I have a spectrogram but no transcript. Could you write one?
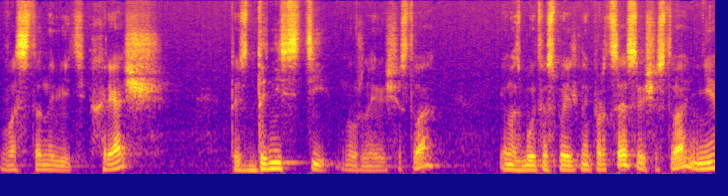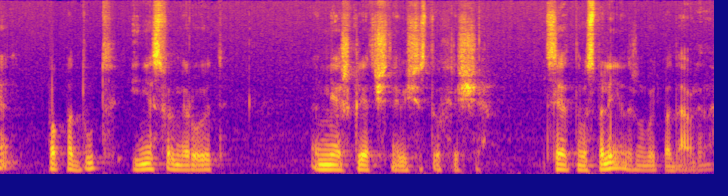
восстановить хрящ, то есть донести нужные вещества, и у нас будет воспалительный процесс, вещества не попадут и не сформируют межклеточное вещество хряща. Следовательно, воспаление должно быть подавлено.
